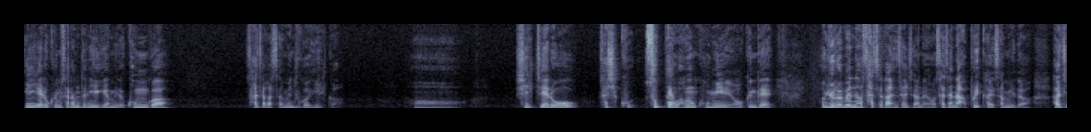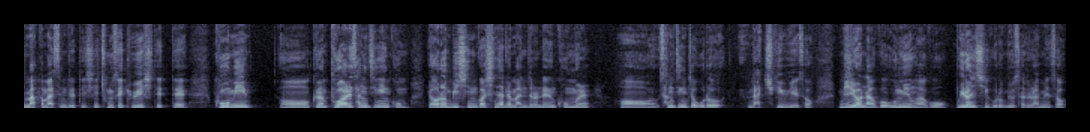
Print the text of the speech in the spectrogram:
일례로 그럼 사람들은 얘기합니다. 곰과 사자가 싸면 누가 이길까? 어, 실제로 사실 고- 숲의 왕은 곰이에요. 근데 어, 유럽에는 사자가 안 살잖아요. 사자는 아프리카에 삽니다. 하지만 아까 말씀드렸듯이 중세 교회 시대 때 곰이 어, 그런 부활의 상징인 곰, 여러 미신과 신화를 만들어내는 곰을 어, 상징적으로 낮추기 위해서 미련하고 음흉하고 뭐 이런 식으로 묘사를 하면서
